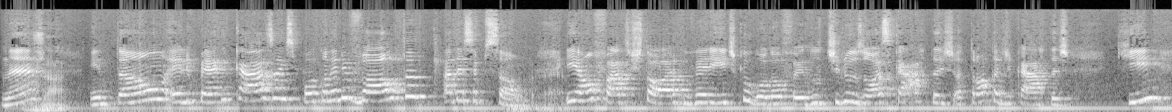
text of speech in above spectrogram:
Né? Exato. Então ele pega e casa esposa. Quando ele volta, a decepção. E é um fato histórico, verídico, que o Godofredo utilizou as cartas, a troca de cartas que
